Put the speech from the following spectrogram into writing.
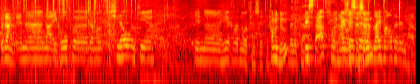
Bedankt. En eh, nou, ik hoop eh, dat we snel een keer in uh, Heergewaard Noord gaan zitten. Gaan we doen. Met elkaar. Die staat voor het nieuwe eh, seizoen. blijft me altijd in het hart.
